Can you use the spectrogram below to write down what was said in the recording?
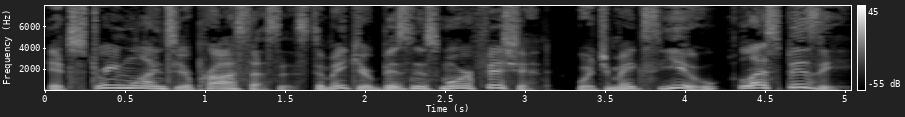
It streamlines your processes to make your business more efficient, which makes you less busy.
